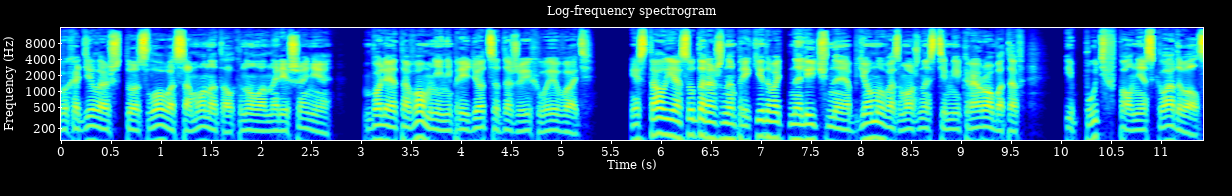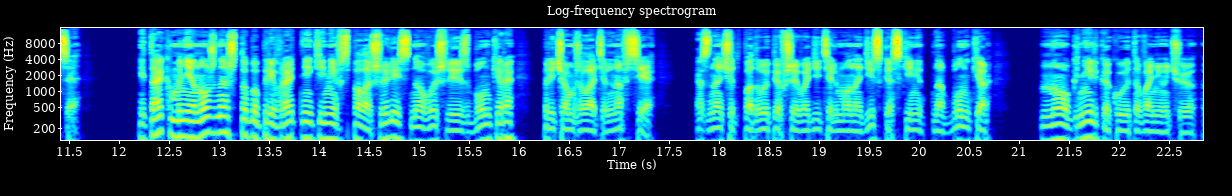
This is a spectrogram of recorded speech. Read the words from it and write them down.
Выходило, что слово само натолкнуло на решение. Более того, мне не придется даже их воевать. И стал я судорожно прикидывать наличные объемы возможности микророботов, и путь вполне складывался. Итак, мне нужно, чтобы привратники не всполошились, но вышли из бункера, причем желательно все — Значит, подвыпивший водитель монодиска скинет на бункер, но гниль какую-то вонючую.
